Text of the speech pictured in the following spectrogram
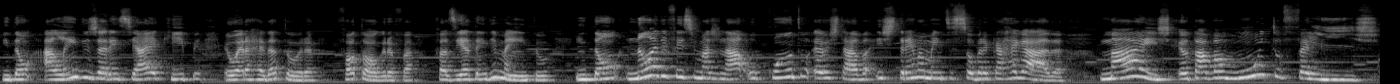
Então, além de gerenciar a equipe, eu era redatora fotógrafa, fazia atendimento. Então, não é difícil imaginar o quanto eu estava extremamente sobrecarregada. Mas eu estava muito feliz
